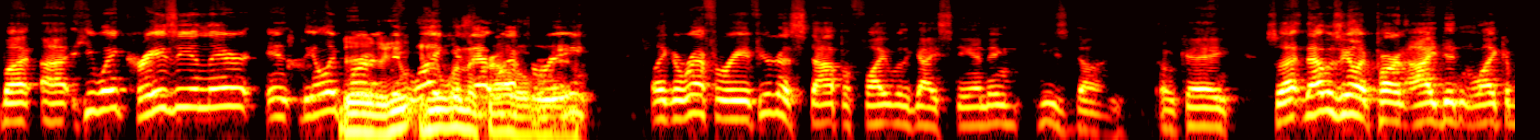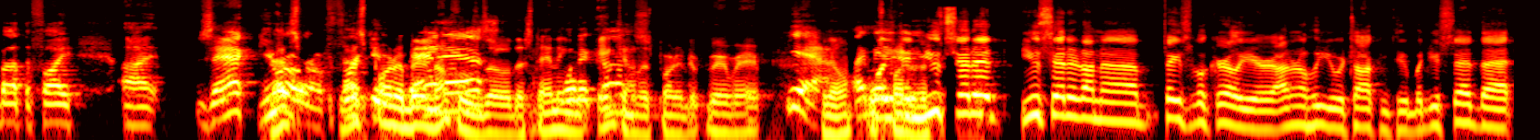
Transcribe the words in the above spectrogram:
But uh, he went crazy in there, and the only part Dude, I didn't he, like he is that referee. Like a referee, if you're going to stop a fight with a guy standing, he's done. Okay, so that, that was the only part I didn't like about the fight. Uh, Zach, you that's, are a freaking That's part of bare knuckles, though. The standing eight count is part of the Yeah, you know, I mean, and you said it. You said it on uh, Facebook earlier. I don't know who you were talking to, but you said that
